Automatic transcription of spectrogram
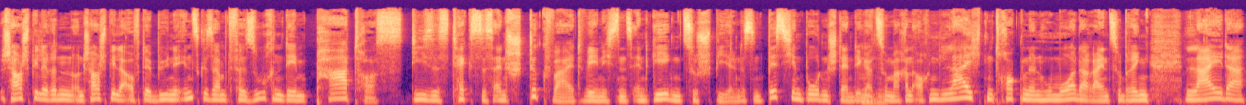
Schauspielerinnen und Schauspieler auf der Bühne insgesamt versuchen, dem Pathos dieses Textes ein Stück weit wenigstens entgegenzuspielen, das ein bisschen bodenständiger mhm. zu machen, auch einen leichten, trockenen Humor da reinzubringen. Leider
